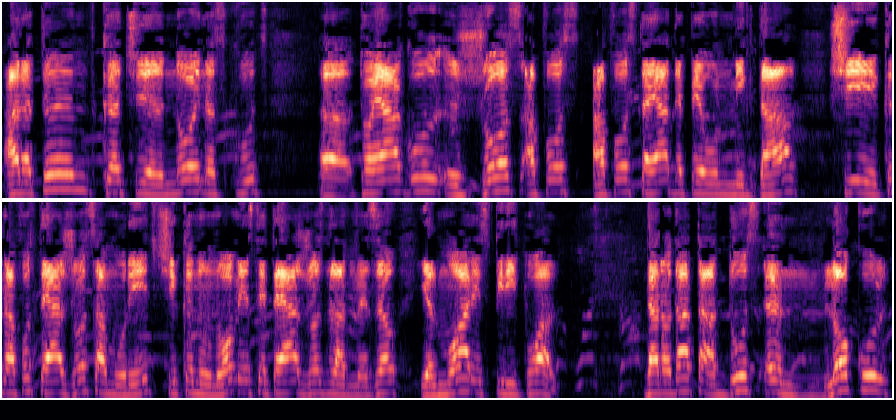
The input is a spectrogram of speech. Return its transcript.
arătând că noi născuți, uh, toiagul jos a fost, a fost tăiat de pe un migdal și când a fost tăiat jos a murit și când un om este tăiat jos de la Dumnezeu, el moare spiritual. Dar odată a dus în locul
